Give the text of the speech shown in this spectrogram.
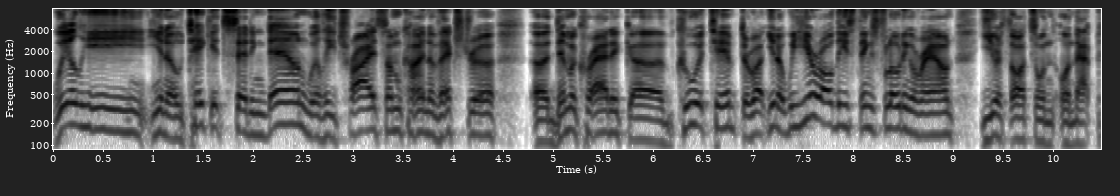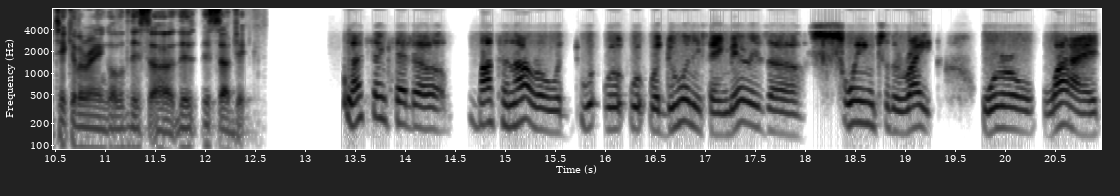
will he, you know, take it setting down? Will he try some kind of extra uh, democratic uh, coup attempt or? You know, we hear all these things floating around. Your thoughts on on that particular angle of this uh, this, this subject? Well, I think that uh, Bolsonaro would, would, would would do anything. There is a swing to the right worldwide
